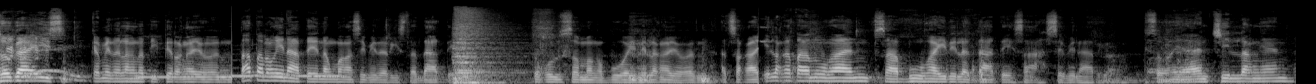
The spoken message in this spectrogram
So guys, kami na lang natitira ngayon. Tatanungin natin ng mga seminarista dati tungkol sa mga buhay nila ngayon at saka ilang katanungan sa buhay nila dati sa seminaryo. So ayan, chill lang yan.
